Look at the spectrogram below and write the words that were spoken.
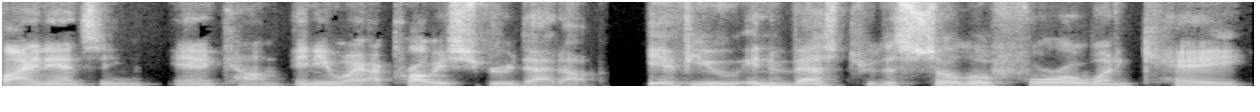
financing income. Anyway, I probably screwed that up. If you invest through the solo 401k,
